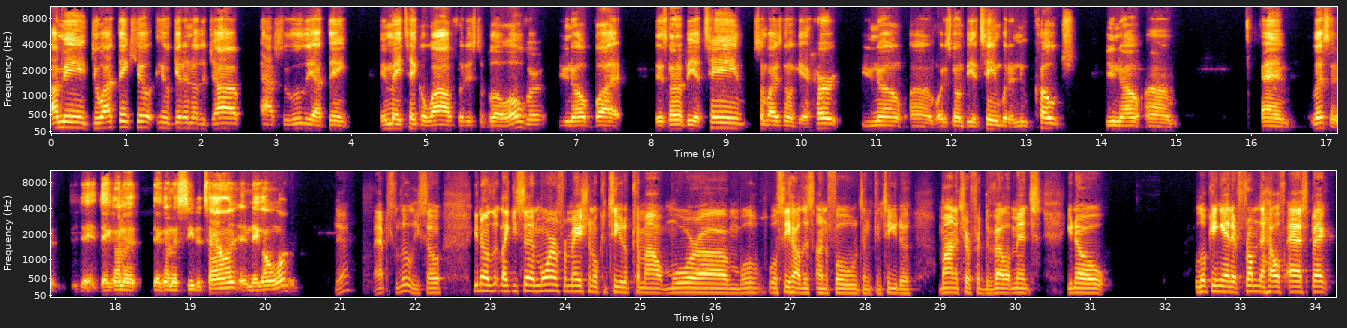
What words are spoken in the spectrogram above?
I mean, do I think he'll he'll get another job? Absolutely. I think it may take a while for this to blow over, you know, but there's going to be a team. Somebody's going to get hurt you know, um, or there's going to be a team with a new coach, you know. Um, and listen, they, they're gonna they're gonna see the talent and they're gonna want them. Yeah, absolutely. So, you know, like you said, more information will continue to come out. More, um, we'll we'll see how this unfolds and continue to monitor for developments. You know, looking at it from the health aspect,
